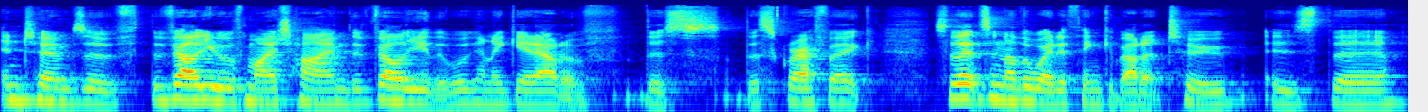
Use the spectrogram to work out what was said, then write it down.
In terms of the value of my time, the value that we're going to get out of this this graphic. So that's another way to think about it too, is the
